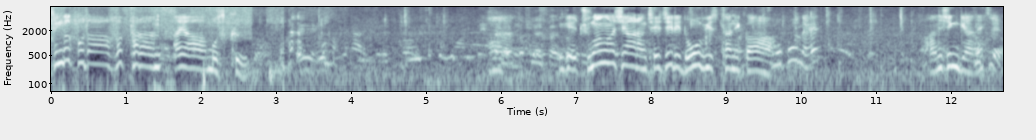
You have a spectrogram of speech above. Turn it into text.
생각보다 허탈한 아야 모스크. 아, 이게 중앙아시아랑 재질이 너무 비슷하니까 요거네? 안 신기하네. 그치?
